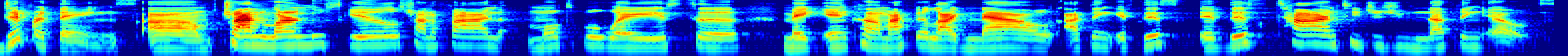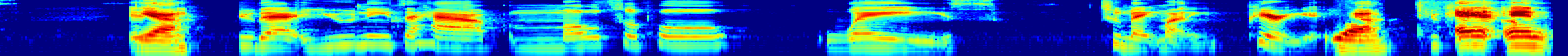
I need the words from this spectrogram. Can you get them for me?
different things, um, trying to learn new skills, trying to find multiple ways to make income. I feel like now, I think if this if this time teaches you nothing else, yeah, you that you need to have multiple ways to make money. Period. Yeah, you can't and,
